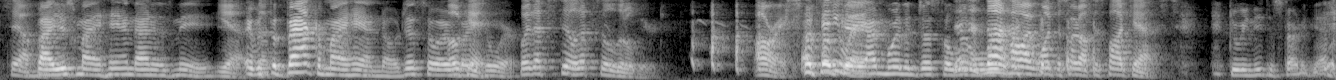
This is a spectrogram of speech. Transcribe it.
stay off. but I my- used my hand on his knee. Yeah, it was the that's- back of my hand, though, just so everybody's Okay, aware. but that's still that's still a little weird. All right. So That's anyway, okay. I'm more than just a little. this is not how I want to start off this podcast. Do we need to start again?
